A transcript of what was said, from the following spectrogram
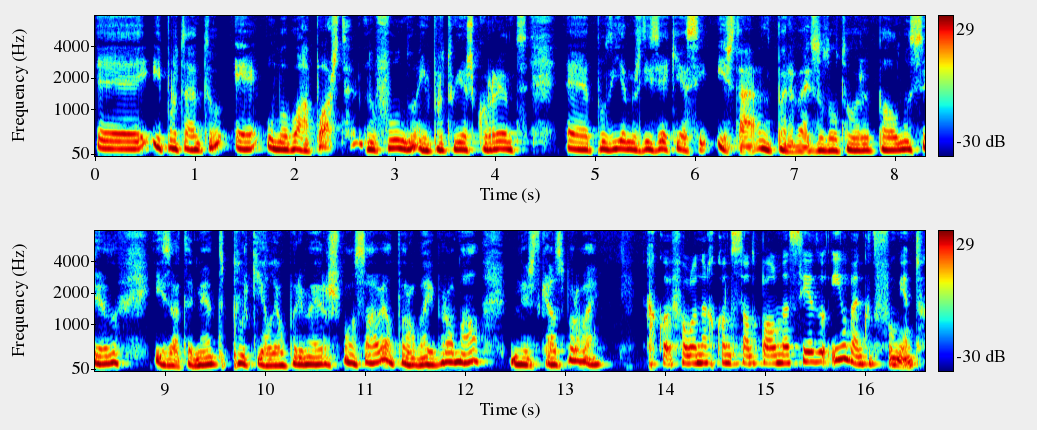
eh, e, portanto, é uma boa aposta. No fundo, em português corrente, eh, podíamos dizer que é assim. E está de parabéns o doutor Paulo Macedo, exatamente porque ele é o primeiro responsável para o bem e para o mal, neste caso para o bem falou na recondução de Paulo Macedo e o Banco de Fomento.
